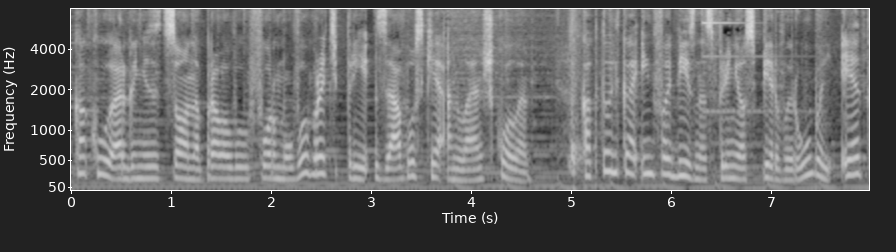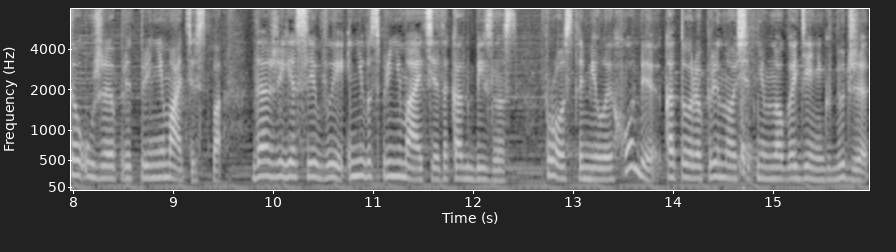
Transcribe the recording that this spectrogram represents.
Какую организационно-правовую форму выбрать при запуске онлайн-школы? Как только инфобизнес принес первый рубль, это уже предпринимательство. Даже если вы не воспринимаете это как бизнес, просто милое хобби, которое приносит немного денег в бюджет,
